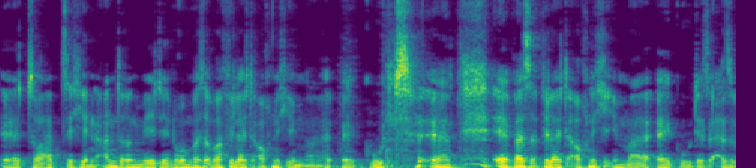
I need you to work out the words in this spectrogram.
äh, treibt sich in anderen Medien rum, was aber vielleicht auch nicht immer äh, gut, äh, äh, was vielleicht auch nicht immer äh, gut ist. Also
